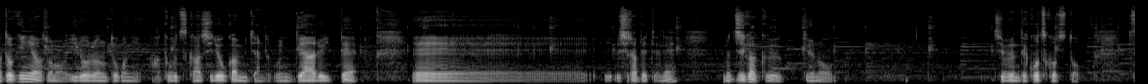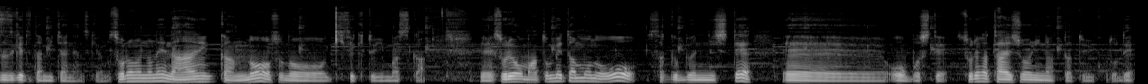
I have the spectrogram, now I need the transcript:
あ、時にはそのいろいろなとこに博物館資料館みたいなところに出歩いて、えー、調べてね自学っていうのを自分でコツコツと続けてたみたいなんですけどもそのね7年間のその奇跡といいますか、えー、それをまとめたものを作文にして、えー、応募してそれが対象になったということで、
